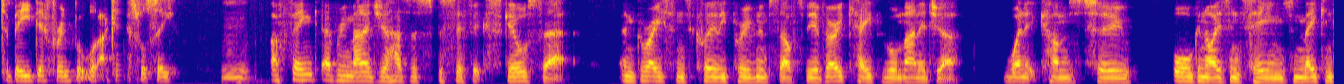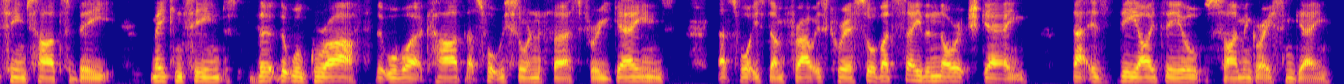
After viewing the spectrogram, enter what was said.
to be different, but we'll, I guess we'll see. Mm. I think every manager has a specific skill set, and Grayson's clearly proven himself to be a very capable manager when it comes to organising teams making teams hard to beat, making teams that, that will graft, that will work hard. That's what we saw in the first three games. That's what he's done throughout his career. Sort of, I'd say the Norwich game, that is the ideal Simon Grayson game.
